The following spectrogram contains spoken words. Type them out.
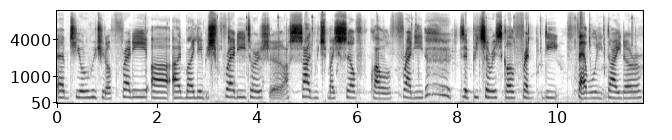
the original Freddy. Uh, I, my name is Freddy. There's uh, a sandwich myself called Freddy. The pizza is called Freddy Family Diner.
